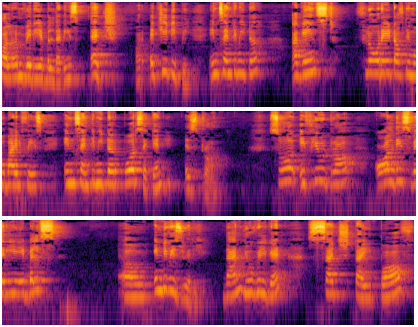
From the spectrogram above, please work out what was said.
column variable that is H or HETP in centimeter against flow rate of the mobile phase in centimeter per second is drawn. So if you draw all these variables uh, individually then you will get such type of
